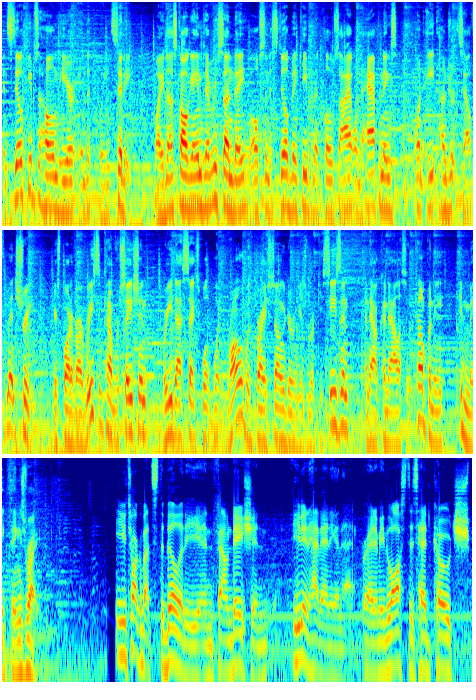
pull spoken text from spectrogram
and still keeps a home here in the Queen City. While he does call games every Sunday, Olsen has still been keeping a close eye on the happenings on 800 South Mint Street. Here's part of our recent conversation where he dissects what went wrong with Bryce Young during his rookie season and how Canales and company can make things right. You talk about stability and foundation. He didn't have any of that, right? I mean, lost his head coach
